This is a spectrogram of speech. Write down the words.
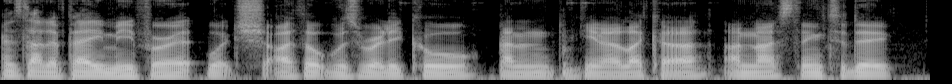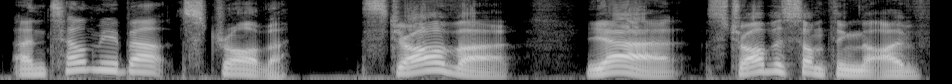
instead of paying me for it, which I thought was really cool and you know, like a, a nice thing to do. And tell me about Strava. Strava. Yeah, Strava is something that I've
